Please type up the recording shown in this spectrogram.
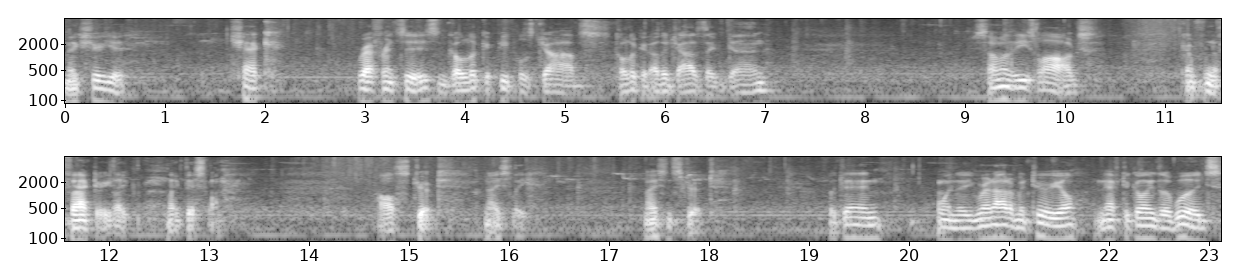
make sure you check references and go look at people's jobs. Go look at other jobs they've done. Some of these logs come from the factory, like like this one, all stripped nicely, nice and stripped. But then, when they run out of material and have to go into the woods,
